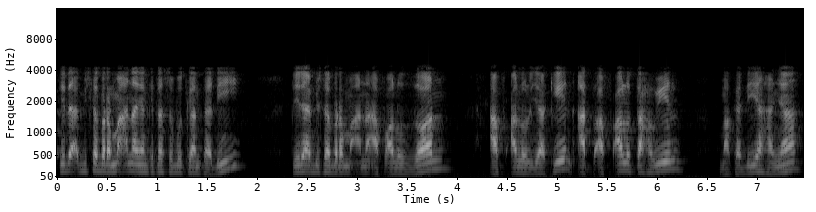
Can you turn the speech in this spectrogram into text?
tidak bisa bermakna yang kita sebutkan tadi, tidak bisa bermakna af'alul zon, af'alul yakin atau af'alul tahwil, maka dia hanya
